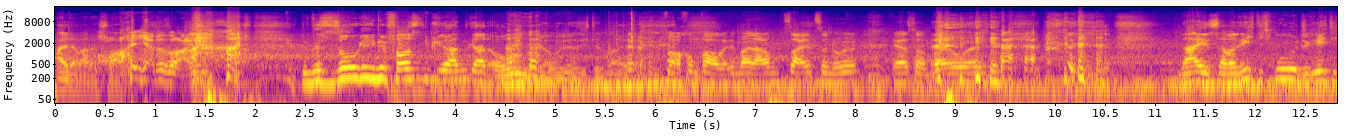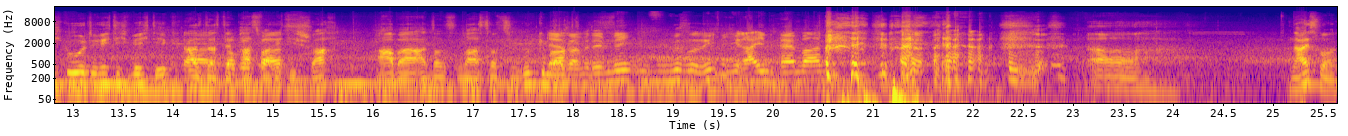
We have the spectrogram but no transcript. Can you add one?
Alter, war Oh, schwach. ich hatte so einen. Du bist so gegen den Pfosten gerannt gerade. Oh, den Ball. Warum war auch immer nach dem 2 zu 0 erstmal einen Ball holen? Nice, aber richtig gut, richtig gut, richtig wichtig. Also das, der Pass war richtig schwach. Aber ansonsten war es trotzdem gut Ja, gemacht. soll mit dem linken Fuß richtig reinhämmern. Nice one,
